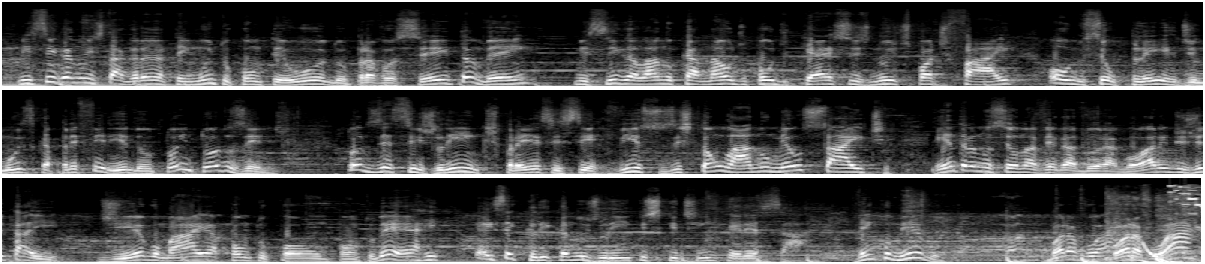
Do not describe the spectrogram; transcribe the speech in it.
Me siga no Instagram, tem muito conteúdo para você e também me siga lá no canal de podcasts no Spotify ou no seu player de música preferido. Eu estou em todos eles. Todos esses links para esses serviços estão lá no meu site. Entra no seu navegador agora e digita aí diegomaia.com.br e aí você clica nos links que te interessar. Vem comigo. Bora voar? Bora voar?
